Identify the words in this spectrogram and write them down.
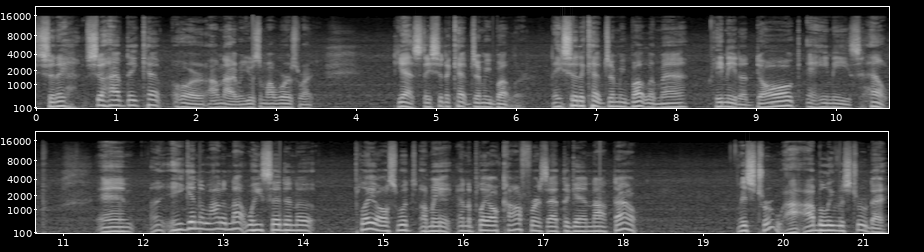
Should they should have they kept or I'm not even using my words right. Yes, they should have kept Jimmy Butler. They should have kept Jimmy Butler, man. He need a dog and he needs help. And uh, he getting a lot of not what he said in the playoffs which I mean in the playoff conference after getting knocked out. It's true. I, I believe it's true that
